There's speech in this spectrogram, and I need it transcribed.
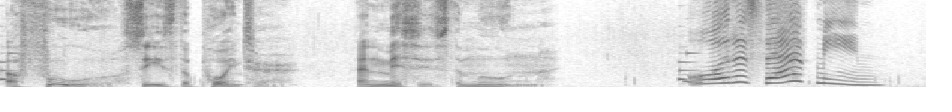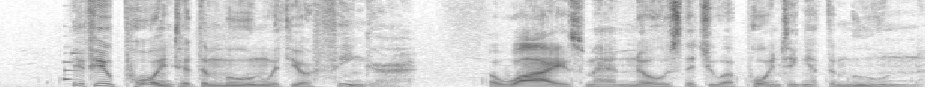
A fool sees the pointer and misses the moon. What does that mean? If you point at the moon with your finger, a wise man knows that you are pointing at the moon,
